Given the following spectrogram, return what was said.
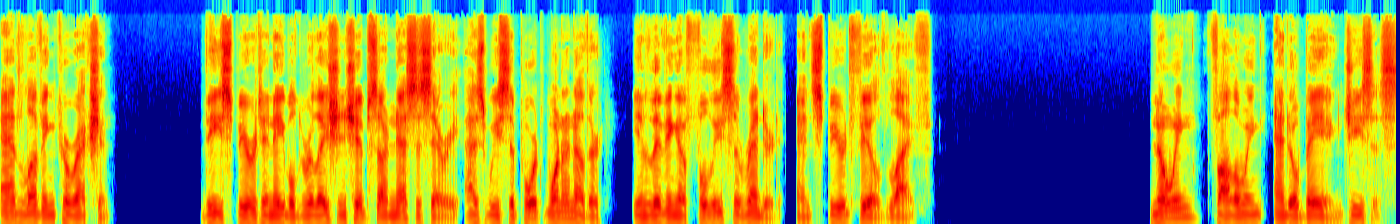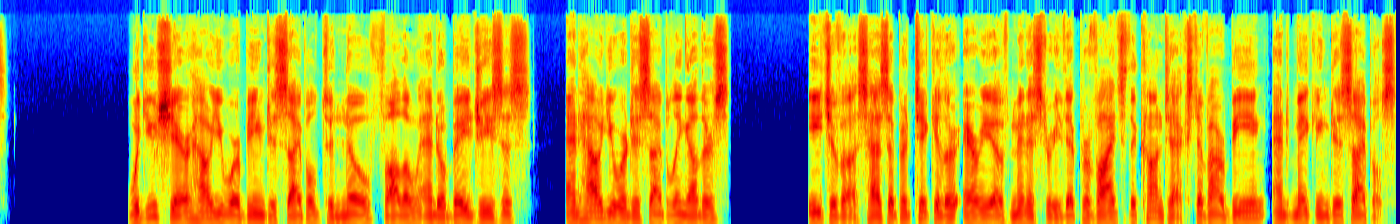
and loving correction. These spirit enabled relationships are necessary as we support one another in living a fully surrendered and spirit filled life. Knowing, following, and obeying Jesus. Would you share how you are being discipled to know, follow, and obey Jesus, and how you are discipling others? Each of us has a particular area of ministry that provides the context of our being and making disciples.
